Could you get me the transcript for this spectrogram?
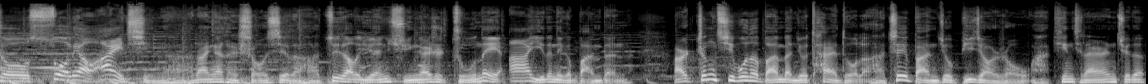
首《塑料爱情》啊，大家应该很熟悉了哈。最早的原曲应该是竹内阿姨的那个版本，而蒸汽波的版本就太多了哈。这版就比较柔啊，听起来让人觉得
